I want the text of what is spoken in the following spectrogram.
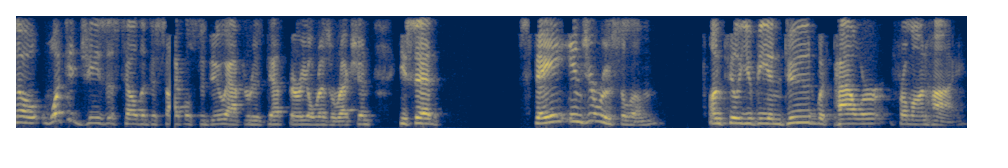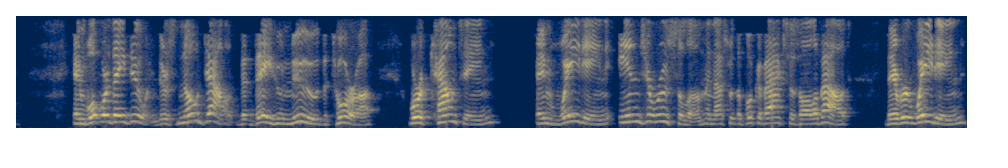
So what did Jesus tell the disciples to do after his death, burial, resurrection? He said, stay in Jerusalem until you be endued with power from on high. And what were they doing? There's no doubt that they who knew the Torah were counting and waiting in Jerusalem, and that's what the book of Acts is all about. They were waiting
